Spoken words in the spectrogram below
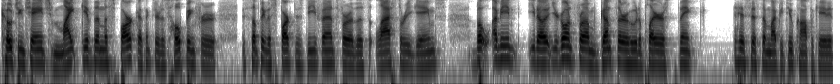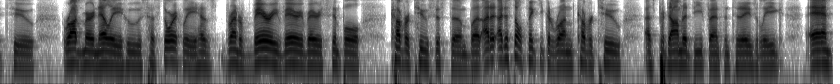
coaching change might give them a spark. I think they're just hoping for something to spark this defense for the last three games. But I mean, you know, you're going from Guenther, who the players think his system might be too complicated, to Rod Marinelli, who's historically has run a very, very, very simple cover two system. But I, I just don't think you could run cover two as predominant defense in today's league. And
